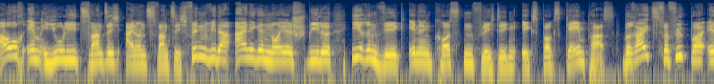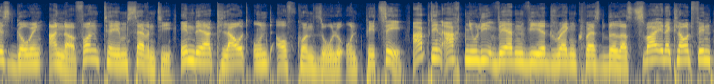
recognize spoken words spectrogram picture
Auch im Juli 2021 finden wieder einige neue Spiele ihren Weg in den kostenpflichtigen Xbox Game Pass. Bereits verfügbar ist Going Under von Team 70 in der Cloud und auf Konsole und PC. Ab den 8. Juli werden wir Dragon Quest Builders 2 in der Cloud finden,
